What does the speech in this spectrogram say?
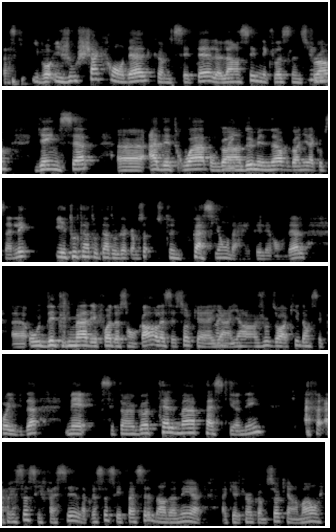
parce qu'il il joue chaque rondelle comme c'était le lancer de Nicholas Lindstrom, mm-hmm. Game 7, euh, à Détroit pour, en 2009 pour gagner la Coupe Stanley. Il est tout le temps, tout le temps, tout le temps comme ça. C'est une passion d'arrêter les rondelles euh, au détriment des fois de son corps. C'est sûr qu'il en, joue du hockey, donc c'est pas évident. Mais c'est un gars tellement passionné. Après ça, c'est facile. Après ça, c'est facile d'en donner à, à quelqu'un comme ça qui en mange.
